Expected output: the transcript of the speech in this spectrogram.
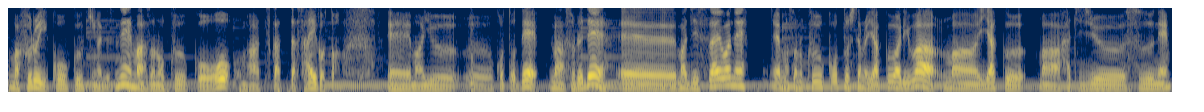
まあ、古い航空機がですね、まあ、その空港を、まあ、使った最後と、えーまあ、いうことで、まあ、それで、えーまあ、実際はね、まあ、その空港としての役割は、まあ、約、まあ、80数年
